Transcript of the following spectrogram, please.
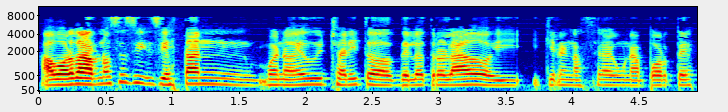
abordar. No sé si, si están, bueno, Edu y Charito del otro lado y quieren hacer algún aporte.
